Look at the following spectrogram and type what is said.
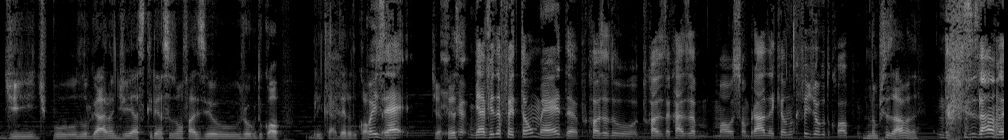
De, tipo, o lugar onde as crianças vão fazer o jogo do copo. Brincadeira do copo. Pois é, Já fez? minha vida foi tão merda por causa, do, por causa da casa mal assombrada que eu nunca fiz jogo do copo. Não precisava, né? Não precisava,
